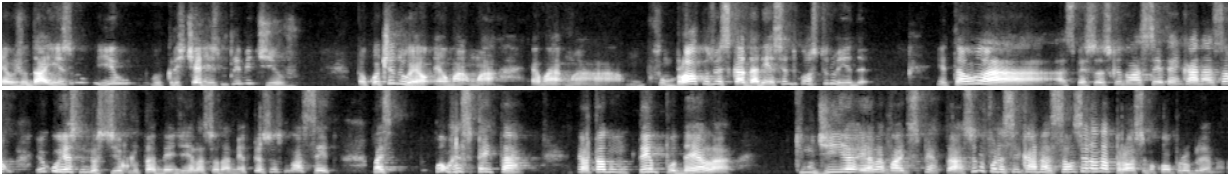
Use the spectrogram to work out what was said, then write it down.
é o judaísmo e o, o cristianismo primitivo. Então, continua, é, é uma, uma é uma, uma, um blocos de uma escadaria sendo construída. Então, a, as pessoas que não aceitam a encarnação, eu conheço no meu círculo também de relacionamento pessoas que não aceitam, mas vão respeitar. Ela está num tempo dela que um dia ela vai despertar. Se não for nessa encarnação, será na próxima. Qual o problema?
